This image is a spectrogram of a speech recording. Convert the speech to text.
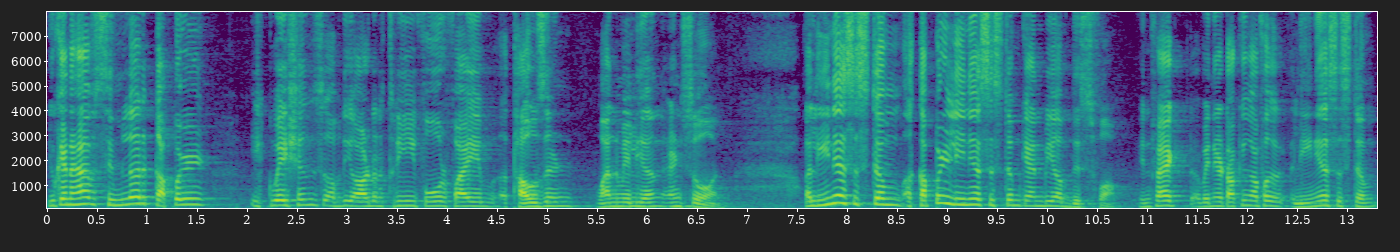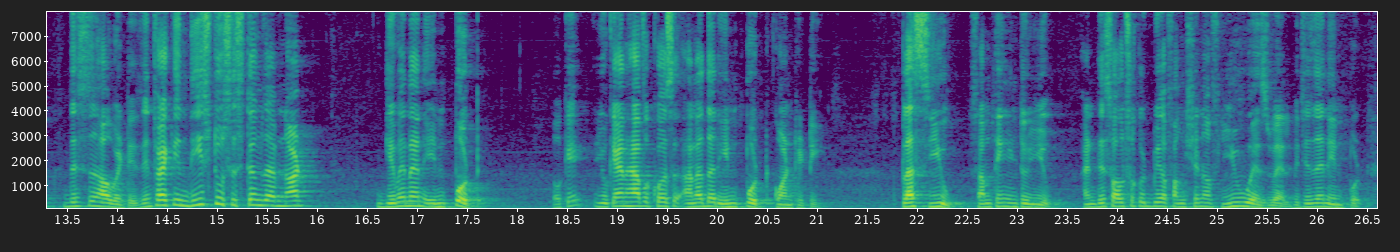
You can have similar coupled equations of the order 3, 4, 5, 1000, 1 million and so on. A linear system, a coupled linear system can be of this form. In fact, when you are talking of a linear system, this is how it is. In fact, in these two systems I have not given an input okay, you can have of course another input quantity plus u something into u and this also could be a function of u as well which is an input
